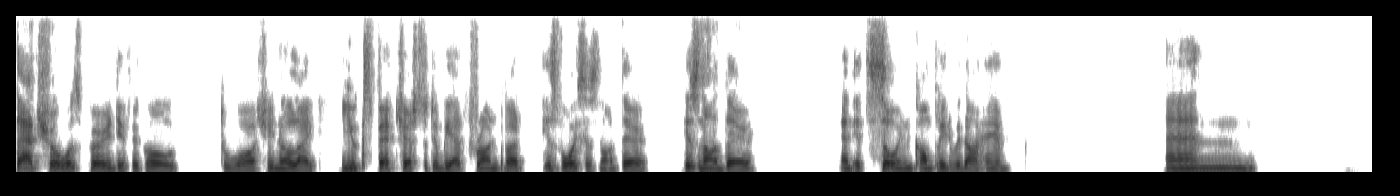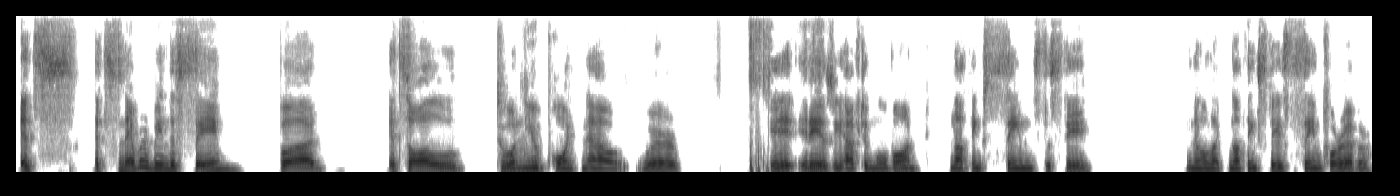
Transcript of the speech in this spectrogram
that show was very difficult to watch. You know, like you expect Chester to be at front, but his voice is not there. He's not there, and it's so incomplete without him. And it's it's never been the same, but it's all to a new point now where it, it is you have to move on. Nothing seems to stay you know like nothing stays the same forever.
